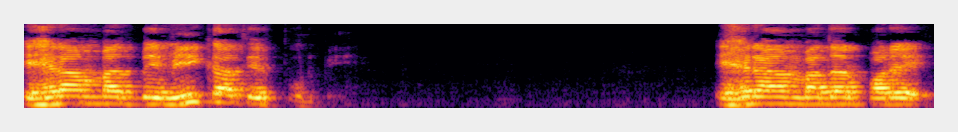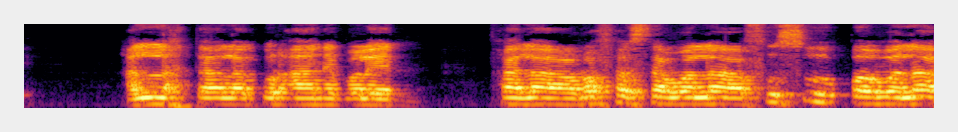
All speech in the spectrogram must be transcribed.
এহরাম বাঁধবে মিকাতের পূর্বে। এহরাম বাঁধার পরে আল্লাহ তাআলা কোরআনে বলেন, ফালা রাফাসা ওয়ালা ফুসুকা ওয়ালা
